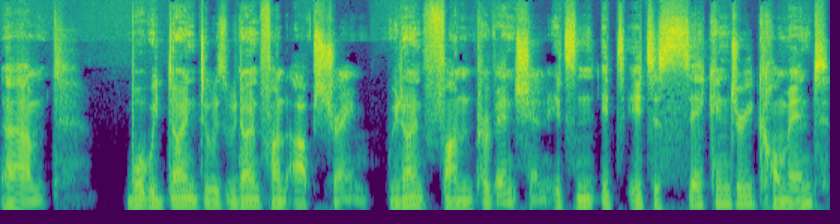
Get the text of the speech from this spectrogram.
Um, what we don't do is we don't fund upstream. We don't fund prevention. It's, it's, it's a secondary comment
